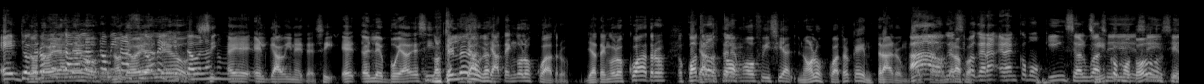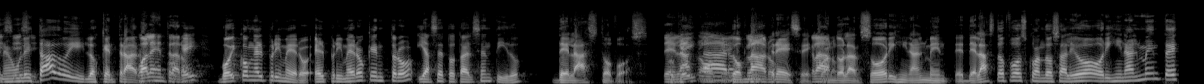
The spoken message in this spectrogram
Eh, yo no te creo que estaba en las no te nominaciones. lejos. estaba en las Sí, eh, nominaciones. el gabinete, sí. Eh, eh, les voy a decir No que ya, ya tengo los cuatro. Ya tengo los cuatro. Los cuatro ya los los tenemos oficial. No, los cuatro que entraron. Ah, ok, sí, porque eran, eran como 15 o algo Sí, así. como todos, sí, sí, tienes sí, un sí. listado y los que entraron. ¿Cuáles entraron? ¿ok? Voy con el primero. El primero que entró y hace total sentido, The Last of Us. The ¿ok? La- ok, Claro. 2013, claro. cuando lanzó originalmente. The Last of Us, cuando salió originalmente,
